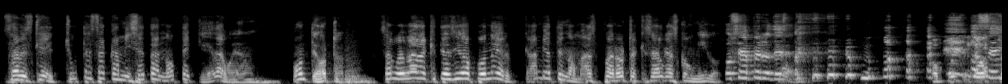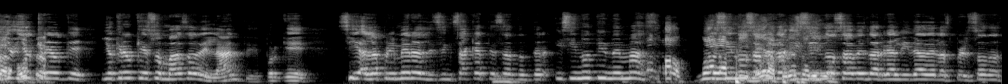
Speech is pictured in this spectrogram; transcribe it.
¿sabes qué? Chuta, esa camiseta no te queda, weón. Ponte otra. Esa huevada que te has ido a poner, cámbiate nomás para otra que salgas conmigo. O sea, pero después. O, sea, otra- yo, yo otra- creo que, yo creo que eso más adelante, porque si a la primera le dicen, sácate esa tontera, y si no tiene más. No, no a y la si, no primera, sabes, la, y si no sabes la realidad de las personas,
